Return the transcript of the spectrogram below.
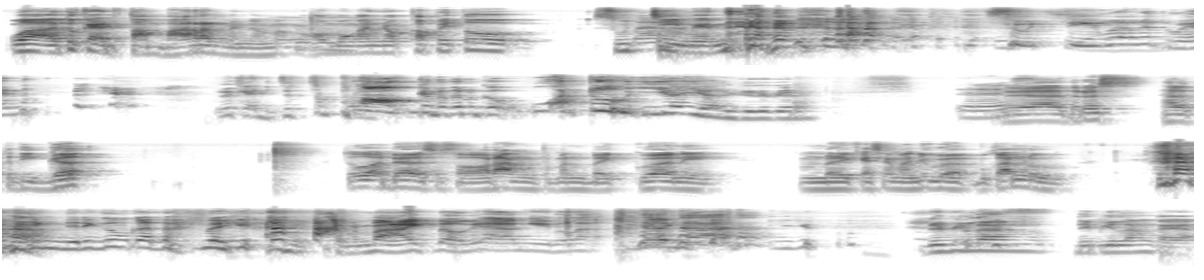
wah itu kayak tamparan men emang Hmm. omongan nyokap itu suci Parah. men suci banget men lu kayak diceplok gitu kan ke waduh iya ya gitu kan Terus? ya terus hal ketiga tuh ada seseorang teman baik gua nih teman baik SMA juga bukan lu jadi gue bukan teman baik. teman baik dong ya gila Dia bilang dia bilang kayak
